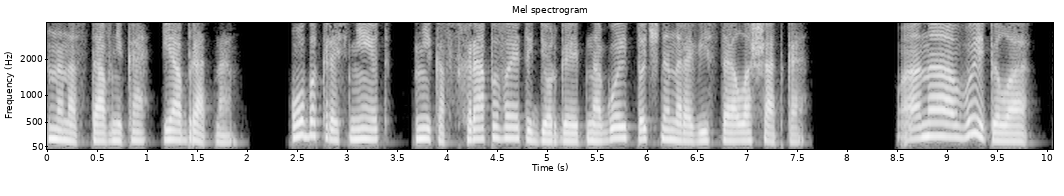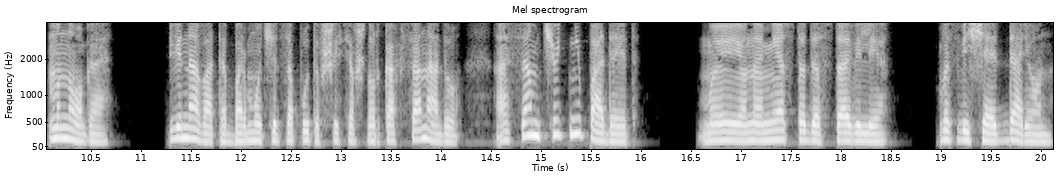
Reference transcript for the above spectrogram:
на наставника и обратно. Оба краснеют, Ника всхрапывает и дергает ногой точно норовистая лошадка. «Она выпила много». Виновато бормочет запутавшийся в шнурках Санаду, а сам чуть не падает. «Мы ее на место доставили», — возвещает Дарион.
